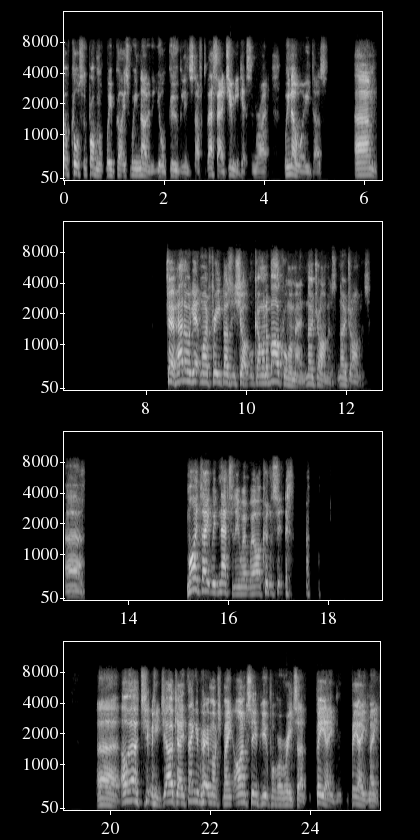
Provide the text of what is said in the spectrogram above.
of course, the problem we've got is we know that you're Googling stuff. That's how Jimmy gets them right. We know what he does. Um, Trev, how do I get my free buzzing shot? We'll come on a bar call, my man. No dramas. No dramas. Uh, my date with Natalie went well. I couldn't sit. uh, oh, uh, Jimmy. Okay, thank you very much, mate. I'm too beautiful for Rita. Be a be behave, mate.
